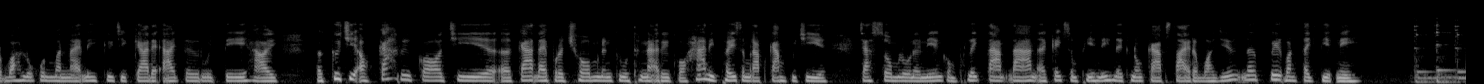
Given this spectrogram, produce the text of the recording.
របស់លោកហ៊ុនម៉ាណែតនេះគឺជាការដែលអាចទៅរួចទេហើយគឺជាឱកាសឬក៏ជាការដែលប្រឈមនឹងគ្រោះថ្នាក់ឬក៏ហានិភ័យសម្រាប់កម្ពុជាចាសសូមលោកអ្នកនាងកុំភ្លេចតាមដានកិច្ចសម្ភាសនេះនៅក្នុងការផ្សាយរបស់យើងនៅពេលបន្តិចទៀតនេះ thank you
